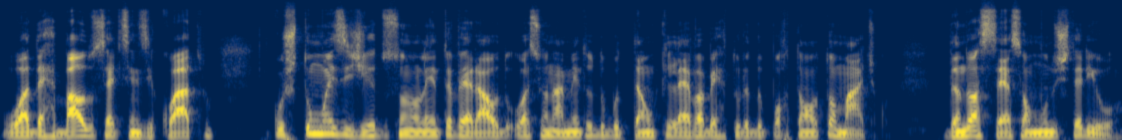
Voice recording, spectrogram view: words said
ou o Aderbal do 704, costumam exigir do sonolento Everaldo o acionamento do botão que leva à abertura do portão automático, dando acesso ao mundo exterior.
